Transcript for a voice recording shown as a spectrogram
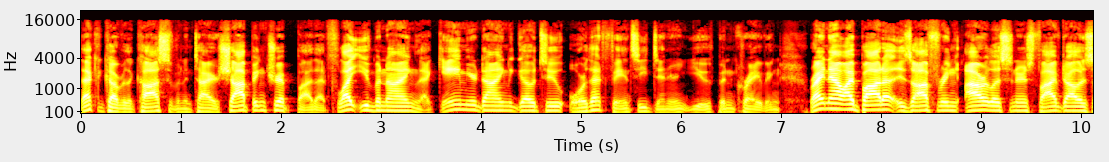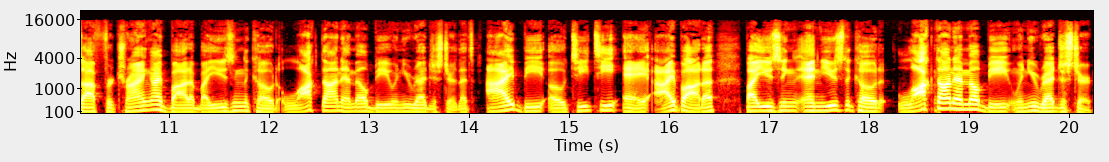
That could cover the cost of an entire shopping trip, buy that flight you've been eyeing, that game you're dying to go to, or that fancy dinner you've been craving. Right now Ibotta is offering our listeners $5 off for trying Ibotta by using the code Locked On MLB when you register. That's I B O T T A Ibotta by using and use the code Locked On MLB when you register.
